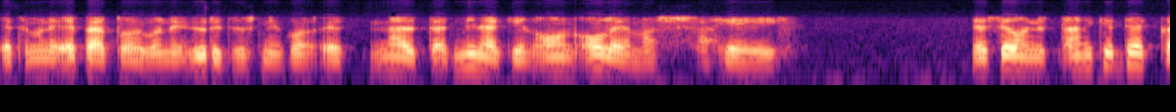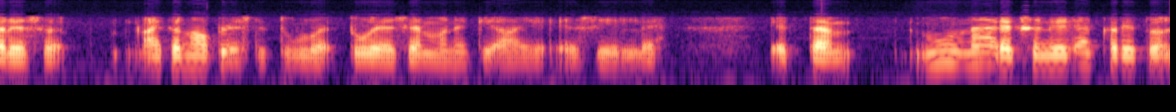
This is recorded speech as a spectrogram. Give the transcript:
Ja tämmöinen epätoivoinen yritys niin kuin, että näyttää, että minäkin olen olemassa, hei. Ja se on nyt ainakin dekkarissa aika nopeasti tulee, tulee semmoinenkin aihe esille. Että mun nähdäkseni dekkarit on,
